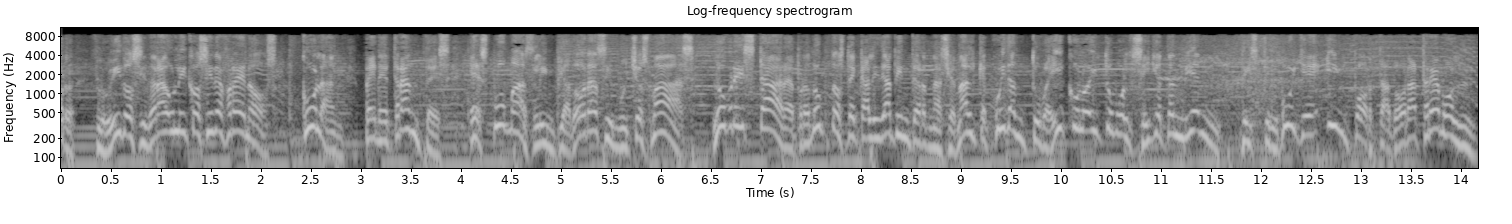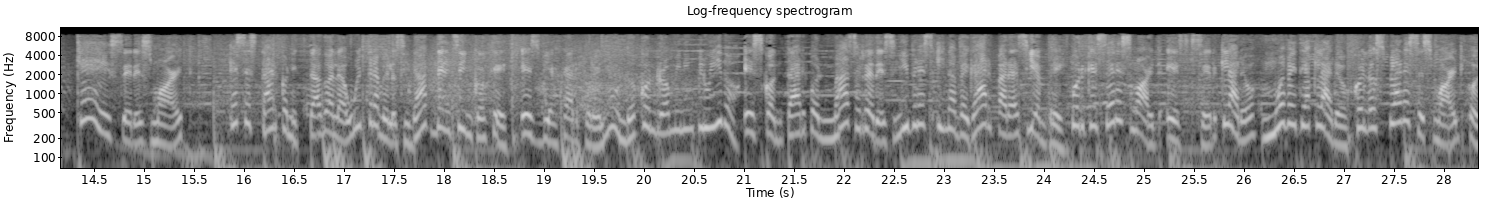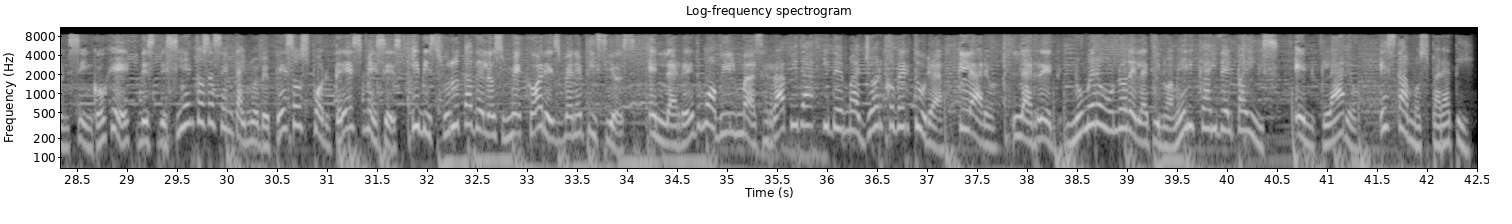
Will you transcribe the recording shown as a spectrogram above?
fluidos hidráulicos y de frenos, culan, penetrantes, espumas, limpiadoras y muchos más. Lubristar, productos de calidad internacional que cuidan tu vehículo y tu bolsillo también. Distribuye importadora Trébol. ¿Qué es ser smart? Es estar conectado a la ultra velocidad del 5G. Es viajar por el mundo con roaming incluido. Es contar con más redes libres y navegar para siempre. Porque ser smart es ser claro, muévete a claro con los planes Smart con 5G desde 169 pesos por tres meses y disfruta de los mejores beneficios. En la red móvil más rápida y de mayor cobertura. Claro, la red número uno de Latinoamérica y del país. En Claro, estamos para ti.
